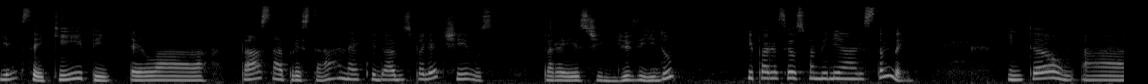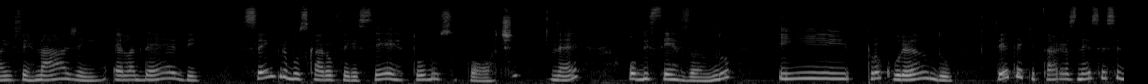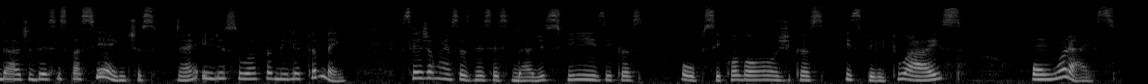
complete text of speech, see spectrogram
e essa equipe, ela passa a prestar, né, cuidados paliativos para este indivíduo e para seus familiares também. Então, a enfermagem, ela deve sempre buscar oferecer todo o suporte, né? Observando e procurando detectar as necessidades desses pacientes, né? E de sua família também. Sejam essas necessidades físicas ou psicológicas, espirituais ou morais.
